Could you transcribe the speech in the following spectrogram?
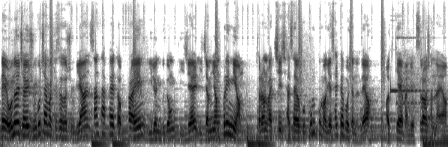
네, 오늘 저희 중고차 마켓에서 준비한 산타페 더 프라임 이륜구동 디젤 2.0 프리미엄 저랑 같이 자세하고 꼼꼼하게 살펴보셨는데요. 어떻게 만족스러우셨나요?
